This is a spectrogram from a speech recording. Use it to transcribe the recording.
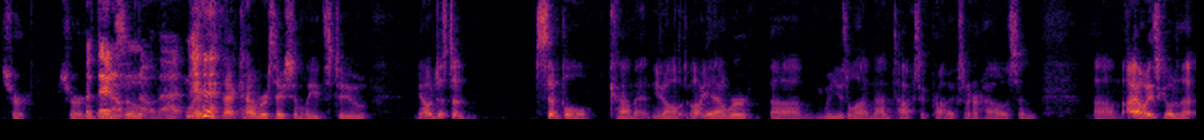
Sure, sure. but they And don't so know that. that, that conversation leads to, you know, just a simple comment. You know, oh yeah, we're um, we use a lot of non-toxic products in our house, and um, I always go to the.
